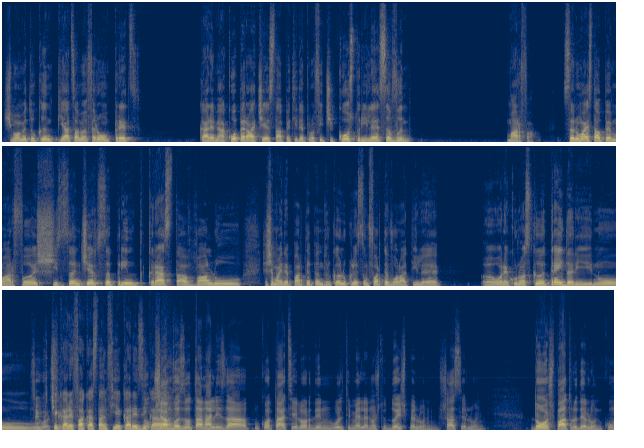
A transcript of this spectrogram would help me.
Și în momentul când piața mi oferă un preț care mi acoperă acest apetit de profit și costurile, să vând marfa să nu mai stau pe marfă și să încerc să prind creasta, valul și așa mai departe, pentru că lucrurile sunt foarte volatile. Uh, o recunosc traderii, nu sigur, cei sigur. care fac asta în fiecare zi. Nu, ca... Și am văzut analiza cotațiilor din ultimele, nu știu, 12 luni, 6 luni, 24 de luni, cum,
